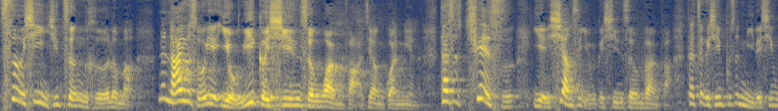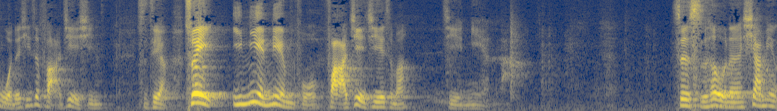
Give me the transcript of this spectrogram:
色心已经整合了嘛，那哪有所谓有一个心生万法这样观念呢？但是确实也像是有一个心生万法，但这个心不是你的心，我的心是法界心。是这样，所以一念念佛，法界皆什么？皆念啦。这时候呢，下面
